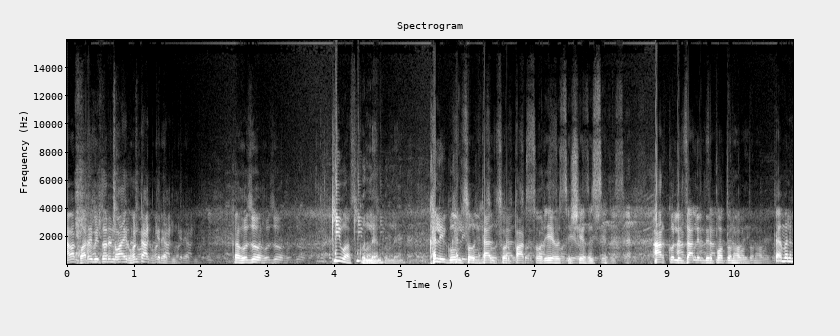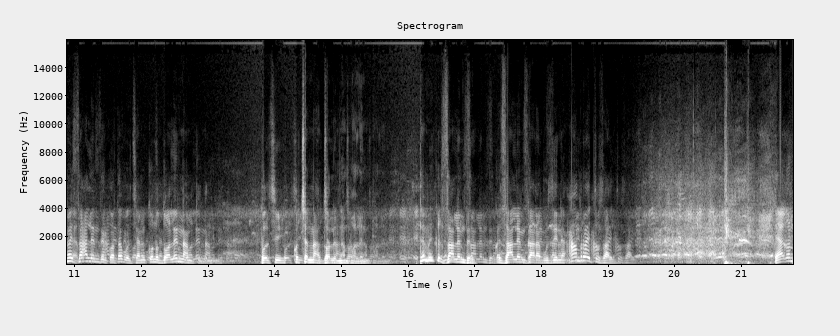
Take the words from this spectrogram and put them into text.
আমার ঘরের ভিতরে নয় ঘণ্টা আটকে রাখল। হুজুর, কি ওয়াজ করলেন? খালি গুম চোর, ডাল চোর, পাট চোর, এ হচ্ছে, সে হচ্ছে। আর করলে জালেমদের পতন হবে। তাই বলে ভাই, জালেমদের কথা বলছি, আমি কোন দলের নাম তো। বলছি, করছেন না, দলের নাম বলেন। আমি জালেমদের জালেম কারা বুঝি না? আমরাই তো জালেম। এখন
